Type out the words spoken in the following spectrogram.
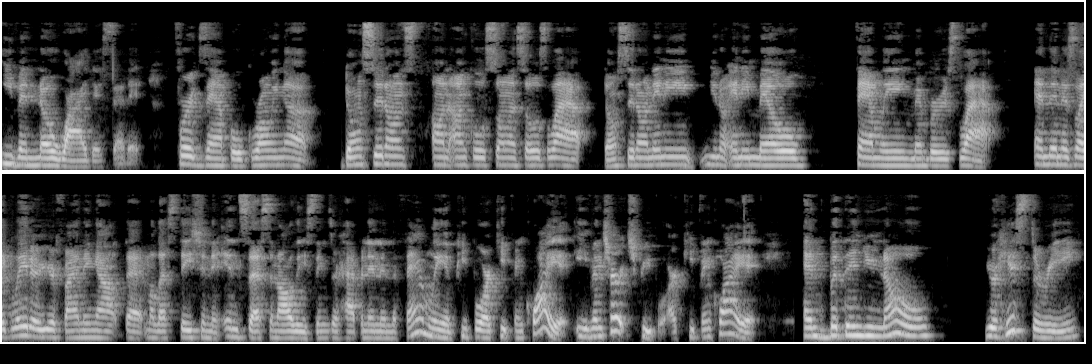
even know why they said it. For example, growing up, don't sit on on Uncle so and so's lap. Don't sit on any you know any male family member's lap. And then it's like later you're finding out that molestation and incest and all these things are happening in the family, and people are keeping quiet. Even church people are keeping quiet. And but then you know your history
